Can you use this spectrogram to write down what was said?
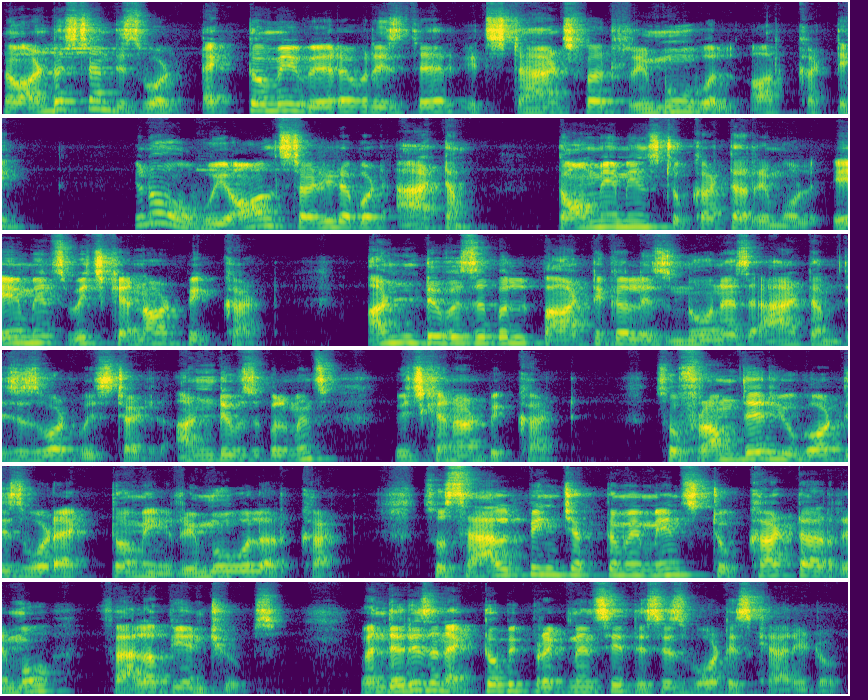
Now understand this word, ectomy wherever is there, it stands for removal or cutting. You know, we all studied about atom. Tomy means to cut or remove. A means which cannot be cut. Undivisible particle is known as atom. This is what we studied. Undivisible means which cannot be cut. So from there you got this word ectomy, removal or cut. So salpingectomy means to cut or remove fallopian tubes. When there is an ectopic pregnancy, this is what is carried out.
